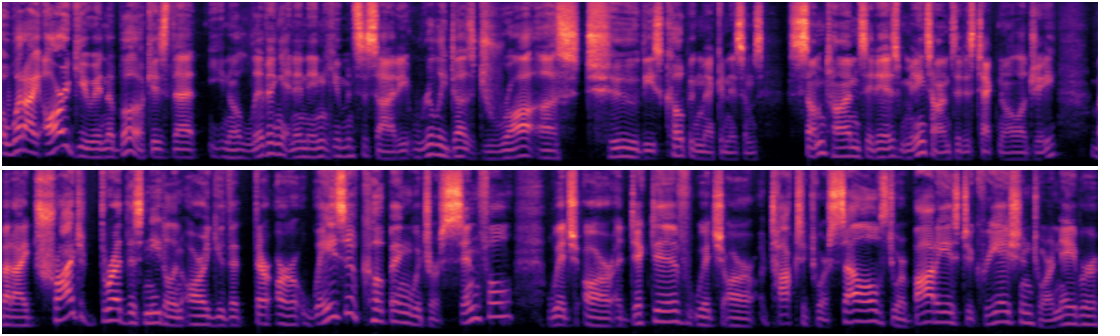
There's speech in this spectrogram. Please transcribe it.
uh, what I argue in the book is that, you know, living in an inhuman society really does draw us to these coping mechanisms Sometimes it is, many times it is technology. But I try to thread this needle and argue that there are ways of coping which are sinful, which are addictive, which are toxic to ourselves, to our bodies, to creation, to our neighbor.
